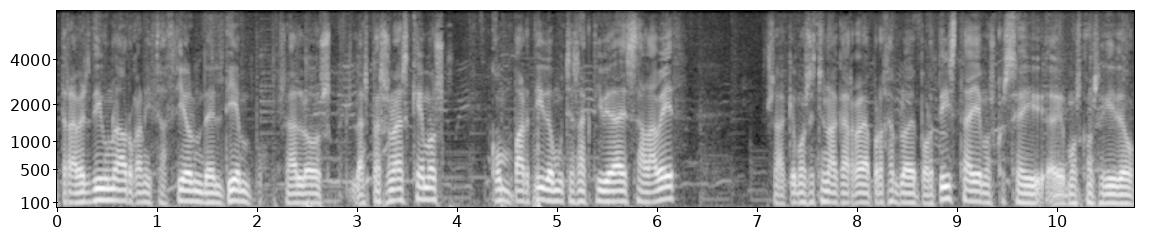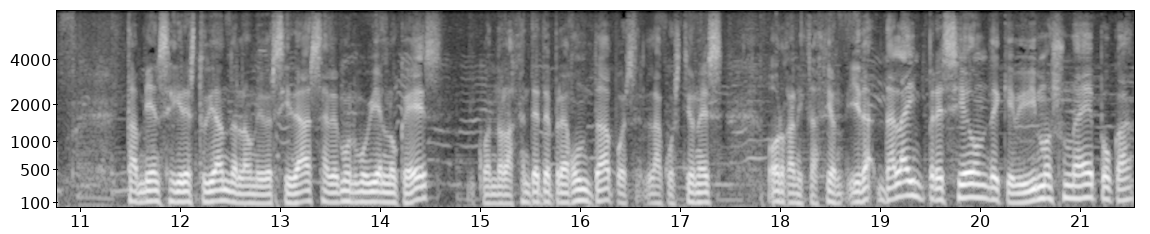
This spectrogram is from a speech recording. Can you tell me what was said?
través de una organización del tiempo. O sea, los, las personas que hemos compartido muchas actividades a la vez, o sea, que hemos hecho una carrera, por ejemplo, deportista y hemos, hemos conseguido también seguir estudiando en la universidad, sabemos muy bien lo que es. Y cuando la gente te pregunta, pues la cuestión es organización. Y da, da la impresión de que vivimos una época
